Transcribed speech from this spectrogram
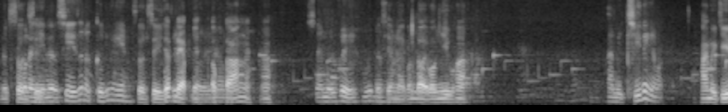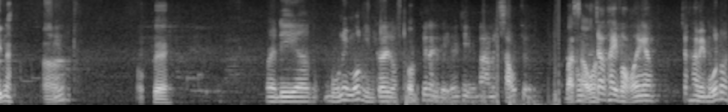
Nước con sơn này xi là xi rất là cứng em sơn xi rất đẹp Đời ốc năm- tán này ha. xe mới về mới xem này con đời bao nhiêu ha. 29 anh em ạ. 219 này. Ờ, Chín. ok con này đi uh, 41.000 cây rồi. Ồ. chiếc này để cho anh chị 36 triệu. 36 không, à? chắc thay vỏ anh em. Chắc 24 thôi.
